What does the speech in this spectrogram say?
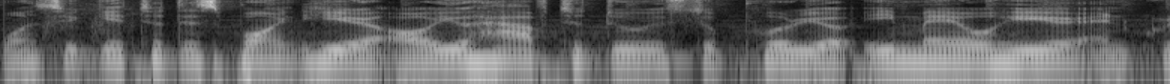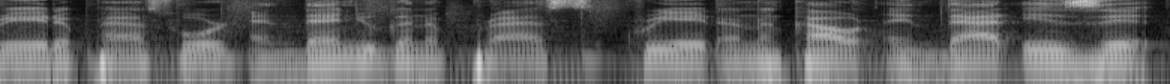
Once you get to this point here, all you have to do is to put your email here and create a password and then you're gonna press create an account and that is it.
